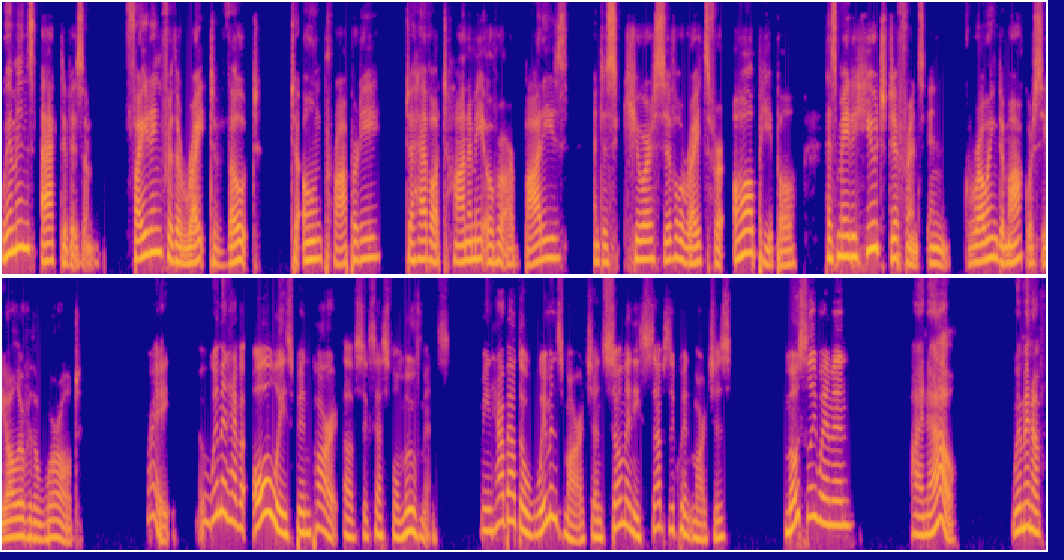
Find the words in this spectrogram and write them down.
Women's activism, fighting for the right to vote, to own property, to have autonomy over our bodies, and to secure civil rights for all people has made a huge difference in growing democracy all over the world. Right. Women have always been part of successful movements. I mean, how about the Women's March and so many subsequent marches? Mostly women. I know. Women of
